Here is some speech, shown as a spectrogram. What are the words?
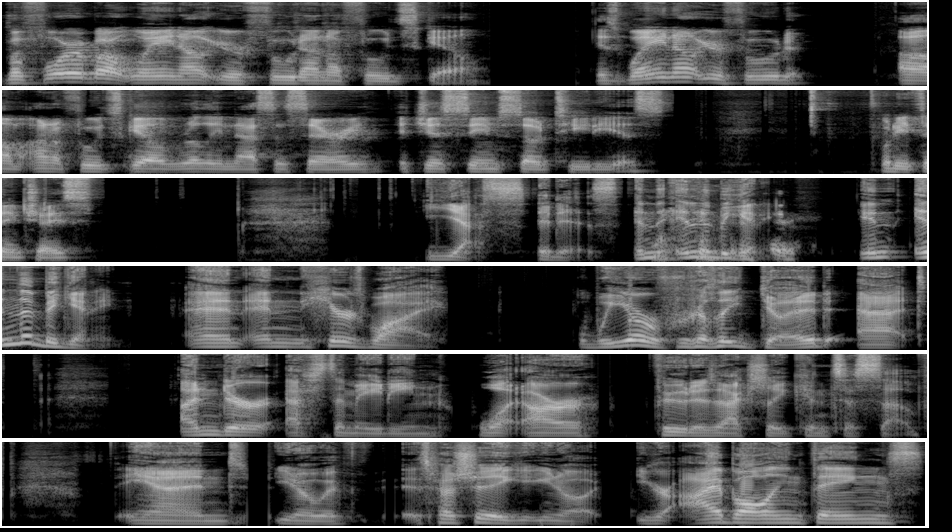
before about weighing out your food on a food scale, is weighing out your food um, on a food scale really necessary? It just seems so tedious. What do you think, Chase? Yes, it is. In the in the beginning. in in the beginning. And and here's why. We are really good at underestimating what our food is actually consists of. And, you know, if especially, you know, you're eyeballing things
